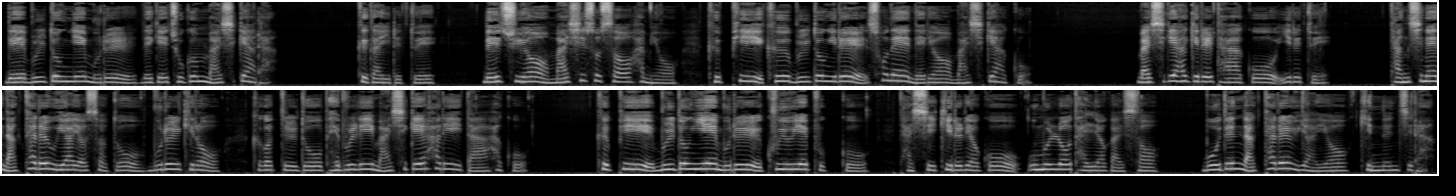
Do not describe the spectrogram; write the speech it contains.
내 물동이의 물을 내게 조금 마시게 하라. 그가 이르되 내 주여 마시소서 하며 급히 그 물동이를 손에 내려 마시게 하고 마시게 하기를 다하고 이르되 당신의 낙타를 위하여서도 물을 길어 그것들도 배불리 마시게 하리이다 하고 급히 물동이의 물을 구유에 붓고 다시 기르려고 우물로 달려가서 모든 낙타를 위하여 깃는지라.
